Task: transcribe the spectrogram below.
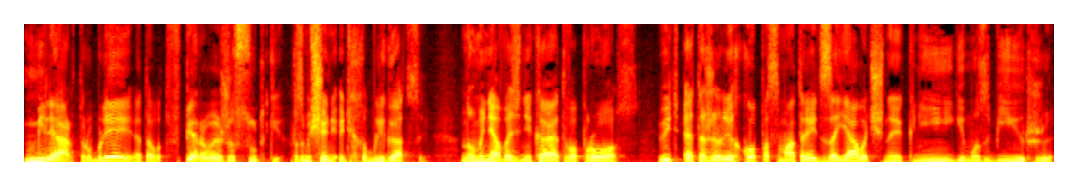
миллиард рублей, это вот в первые же сутки размещения этих облигаций. Но у меня возникает вопрос – ведь это же легко посмотреть заявочные книги Мосбиржи,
